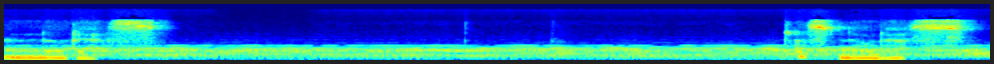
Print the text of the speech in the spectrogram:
and notice. Just notice.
